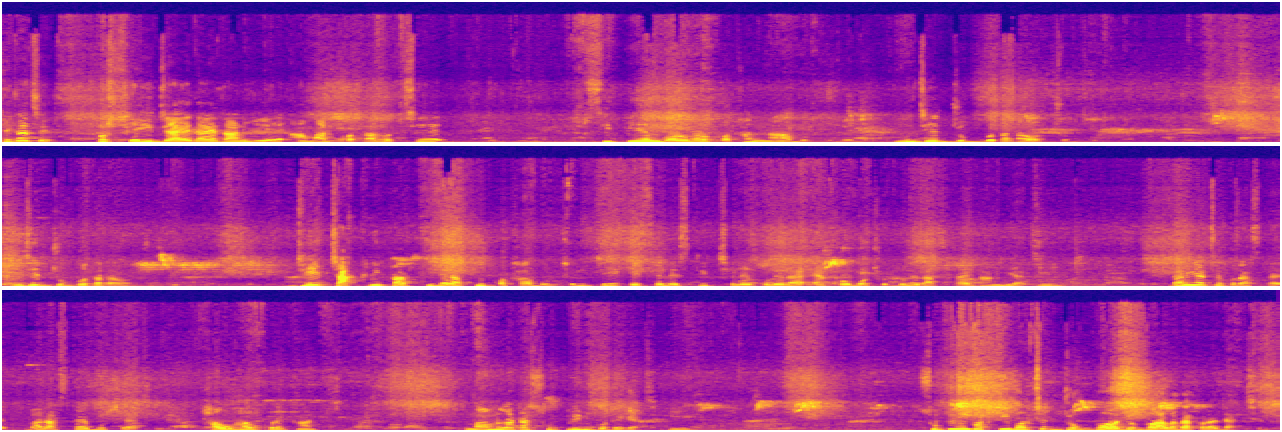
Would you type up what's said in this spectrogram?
ঠিক আছে? তো সেই জায়গায় দাঁড়িয়ে আমার কথা হচ্ছে, সিপিএম বড় বড় কথা না বলতে নিজের যোগ্যতাটা অর্জন নিজের যোগ্যতাটা অর্জন যে চাকরি প্রার্থীদের আপনি কথা বলছেন, যে এস এল এসএলএসটির ছেলেপুলেরা এত বছর ধরে রাস্তায় দাঁড়িয়ে আছে দাঁড়িয়ে আছে তো রাস্তায় বা রাস্তায় বসে আছে। হাউ হাউ করে কাঁদছে। মামলাটা সুপ্রিম কোর্টে গেছে। সুপ্রিম কোর্ট কি বলছে? যোগ্য, অযোগ্য আলাদা করা যাচ্ছে না।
